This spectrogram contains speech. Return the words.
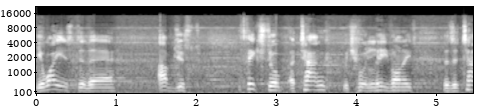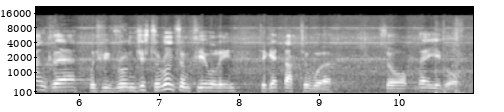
your wires to there. I've just fixed up a tank which we'll leave on it. There's a tank there which we've run just to run some fuel in to get that to work. So there you go.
